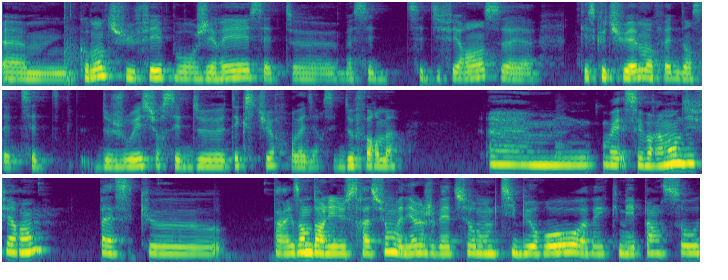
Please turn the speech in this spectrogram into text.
Euh, comment tu fais pour gérer cette, bah, cette, cette, différence Qu'est-ce que tu aimes en fait dans cette, cette, de jouer sur ces deux textures, on va dire, ces deux formats? Euh, ouais, c'est vraiment différent parce que, par exemple, dans l'illustration, on va dire je vais être sur mon petit bureau avec mes pinceaux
